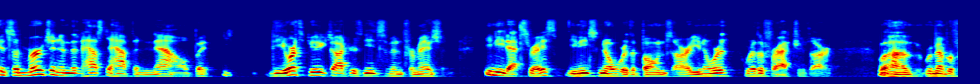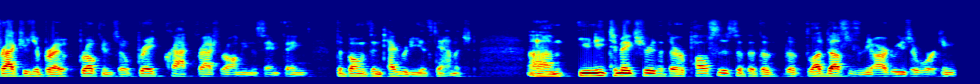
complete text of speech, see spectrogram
it's emergent and that it has to happen now. But the orthopedic doctors need some information. You need X-rays. You need to know where the bones are. You know where where the fractures are. Uh, remember, fractures are bro- broken, so break, crack, fracture all mean the same thing. The bone's integrity is damaged. Um, you need to make sure that there are pulses so that the, the blood vessels and the arteries are working.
